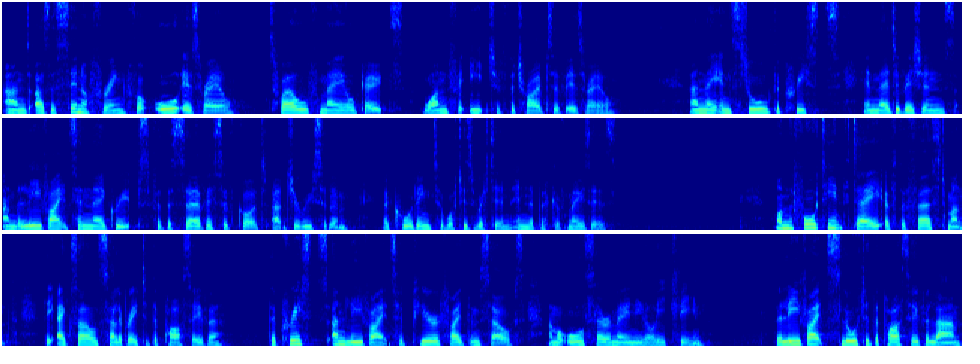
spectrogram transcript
and as a sin offering for all Israel, twelve male goats, one for each of the tribes of Israel. And they installed the priests in their divisions and the Levites in their groups for the service of God at Jerusalem according to what is written in the book of Moses. On the fourteenth day of the first month, the exiles celebrated the Passover. The priests and Levites had purified themselves and were all ceremonially clean. The Levites slaughtered the Passover lamb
